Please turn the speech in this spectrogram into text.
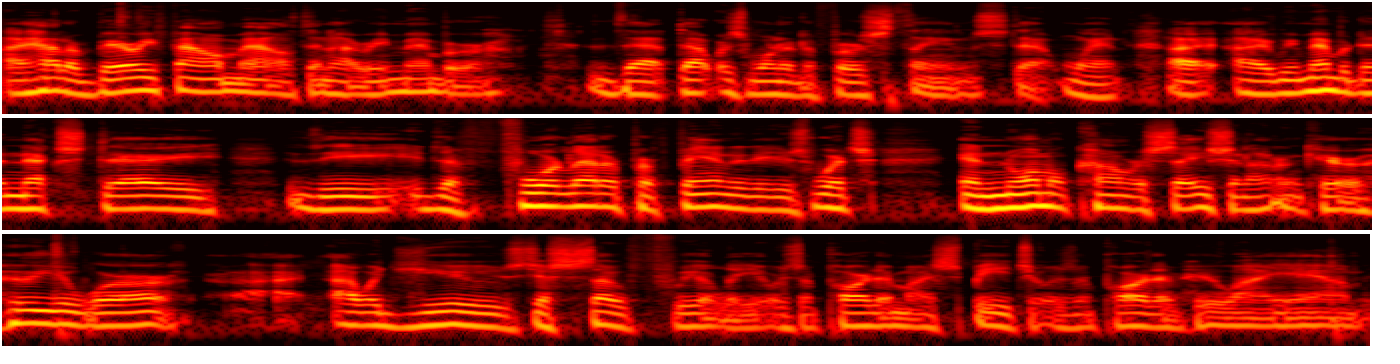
I had a very foul mouth, and I remember that that was one of the first things that went. I, I remember the next day the the four letter profanities, which in normal conversation, I don't care who you were, I, I, would use just so freely. It was a part of my speech. It was a part of who I am,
